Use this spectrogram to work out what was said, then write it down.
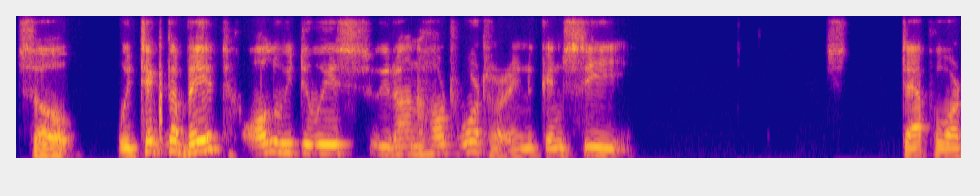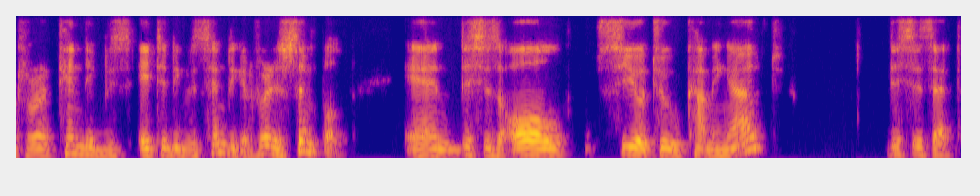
So we take the bait, all we do is we run hot water and you can see tap water at 10 degrees, 80 degrees centigrade, very simple. And this is all CO2 coming out. This is at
